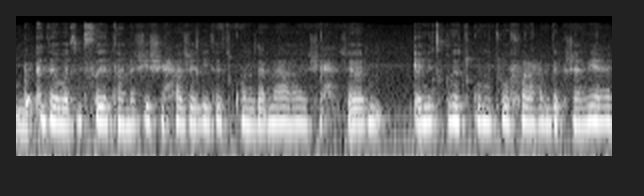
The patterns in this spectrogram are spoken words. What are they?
بأدوات بسيطة ماشي شي حاجة اللي تتكون زعما شي حاجة يعني تقدر تكون متوفرة عندك جميع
